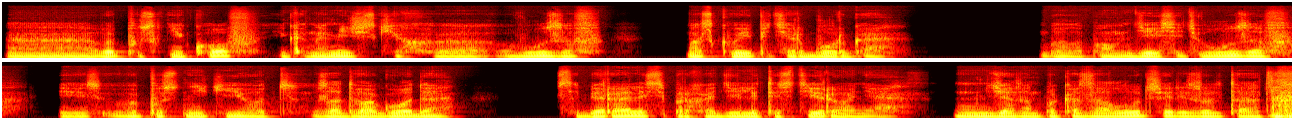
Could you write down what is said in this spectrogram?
а, выпускников экономических а, вузов Москвы и Петербурга. Было, по-моему, 10 вузов, и выпускники вот за два года собирались и проходили тестирование. Я там показал лучший результат.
